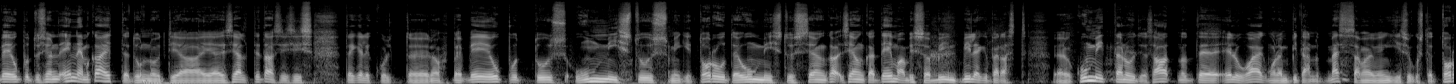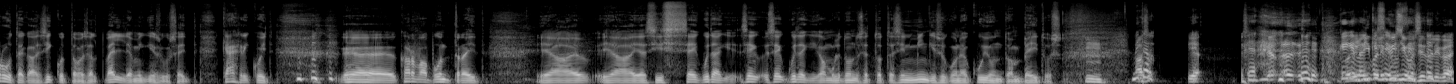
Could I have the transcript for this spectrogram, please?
veeuputusi on ennem ka ette tulnud ja, ja sealt edasi siis tegelikult noh, veeuputus, ummistus, mingi torude ummistus, see on ka, see on ka teema, mis on mind millegipärast äh, kummitanud ja saatnud eluaeg, ma olen pidanud mässama mingisuguste torudega, sikutama sealt välja mingisuguseid kährikuid äh, karvapuntraid ja, ja, ja siis see kuidagi, see, see kuidagi ka mulle tundus, et oota, siin mingisugune kujund on peidus. Mm.. mida ja kõigil on küsimusi. küsimusi tuli kohe,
